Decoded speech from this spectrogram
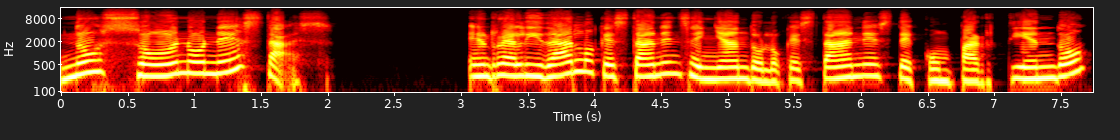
no son honestas. En realidad lo que están enseñando, lo que están este, compartiendo,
